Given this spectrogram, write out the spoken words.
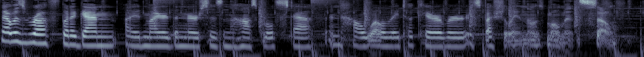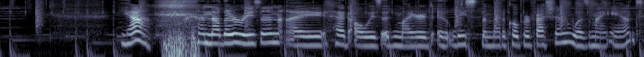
that was rough, but again, I admired the nurses and the hospital staff and how well they took care of her, especially in those moments. So, yeah, another reason I had always admired at least the medical profession was my aunt.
